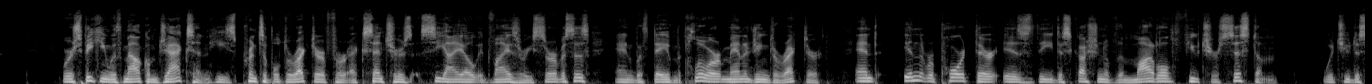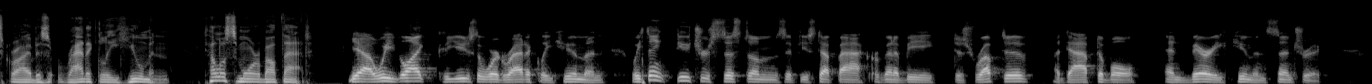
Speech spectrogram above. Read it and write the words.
We're speaking with Malcolm Jackson. He's Principal Director for Accenture's CIO Advisory Services, and with Dave McClure, Managing Director. And in the report, there is the discussion of the model future system, which you describe as radically human. Tell us more about that. Yeah, we like to use the word radically human. We think future systems, if you step back, are going to be disruptive, adaptable, and very human centric.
